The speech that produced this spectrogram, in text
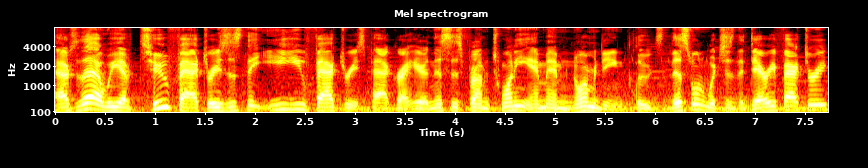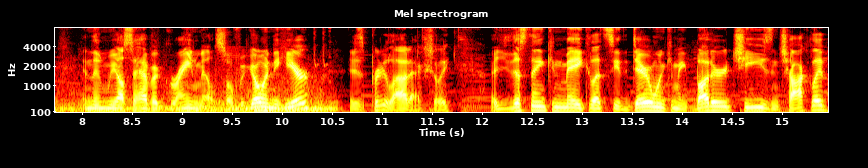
After that, we have two factories. This is the EU Factories pack right here, and this is from 20mm Normandy. Includes this one, which is the dairy factory, and then we also have a grain mill. So if we go into here, it is pretty loud actually. Uh, this thing can make, let's see, the dairy one can make butter, cheese, and chocolate,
